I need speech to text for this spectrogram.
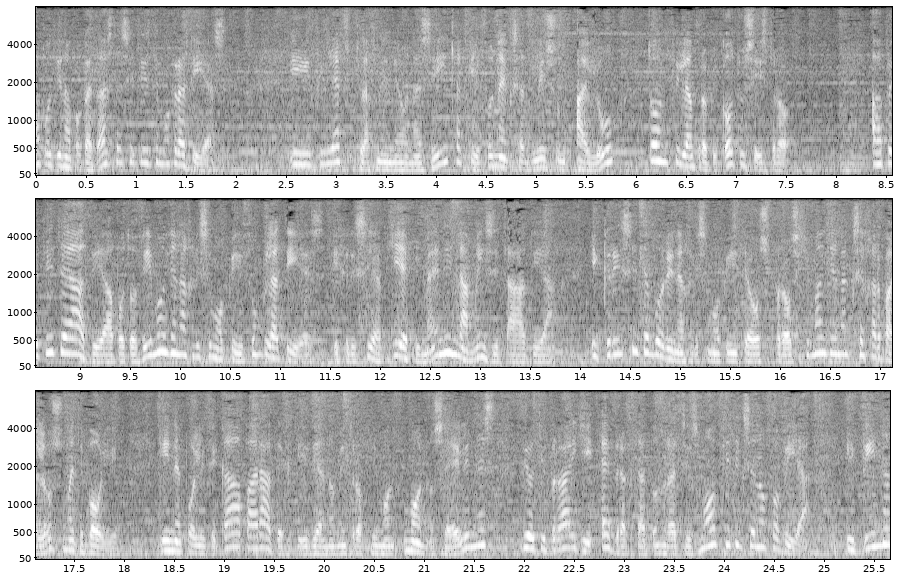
από την αποκατάσταση της δημοκρατίας. Οι φιλεύσπλαχνοι νεοναζί θα κληθούν να εξαντλήσουν αλλού τον φιλανθρωπικό του σύστρο. Απαιτείται άδεια από το Δήμο για να χρησιμοποιηθούν πλατείες. Η Χρυσή Αυγή επιμένει να μην ζητά άδεια. Η κρίση δεν μπορεί να χρησιμοποιείται ως πρόσχημα για να ξεχαρβαλώσουμε την πόλη. Είναι πολιτικά απαράδεκτη η διανομή τροφίμων μόνο σε Έλληνες, διότι προάγει έμπρακτα τον ρατσισμό και την ξενοφοβία. Η πείνα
